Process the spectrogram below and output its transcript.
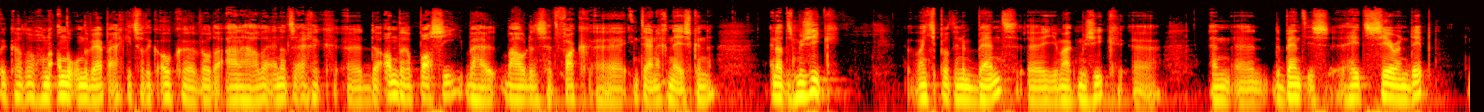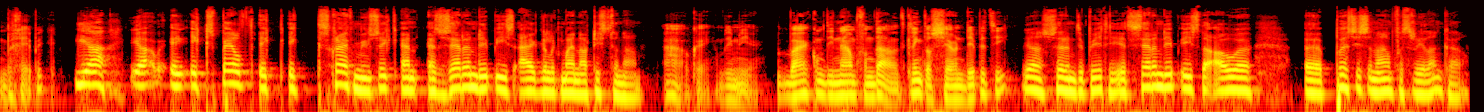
ik had nog een ander onderwerp, eigenlijk iets wat ik ook uh, wilde aanhalen. En dat is eigenlijk de andere passie, behoudens het vak interne geneeskunde. En dat is muziek. Want je speelt in een band, je maakt muziek. en de band is, heet Serendip, begreep ik. Ja, ja ik, ik, speel, ik, ik schrijf muziek en Serendip is eigenlijk mijn artiestennaam. Ah, oké, op die manier. Waar komt die naam vandaan? Het klinkt als serendipity. Ja, serendipity. Het serendip is de oude uh, Persische naam voor Sri Lanka.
